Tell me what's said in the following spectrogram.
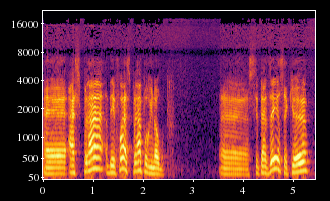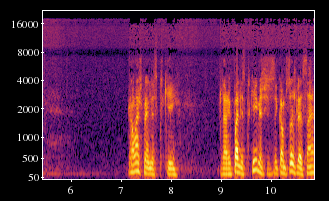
Euh, elle se prend, des fois, elle se prend pour une autre. Euh, C'est-à-dire, c'est que. Comment je peux l'expliquer? Je n'arrive pas à l'expliquer, mais c'est comme ça que je le sens.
